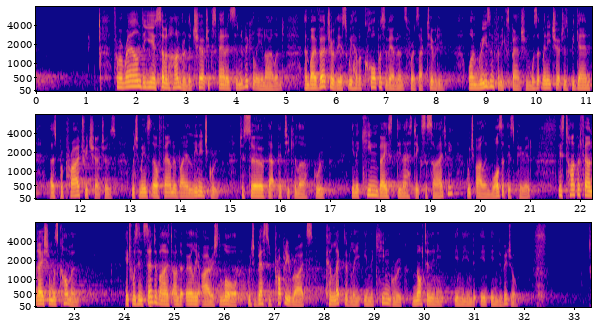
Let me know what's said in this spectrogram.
From around the year 700, the church expanded significantly in Ireland, and by virtue of this, we have a corpus of evidence for its activity. One reason for the expansion was that many churches began as proprietary churches, which means that they were founded by a lineage group to serve that particular group. In a kin based dynastic society, which Ireland was at this period, this type of foundation was common, it was incentivised under early Irish law, which vested property rights collectively in the kin group, not in the, in the ind- in individual.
